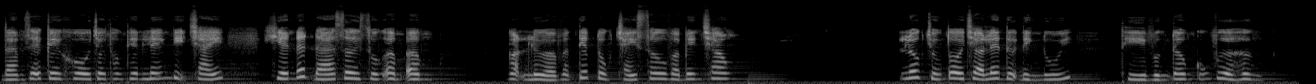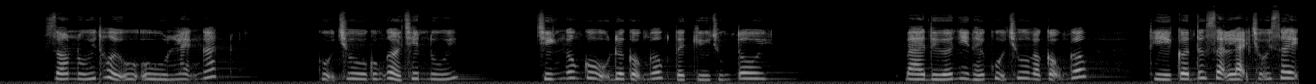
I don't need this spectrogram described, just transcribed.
Đám rễ cây khô trong thông thiên lĩnh bị cháy, khiến đất đá rơi xuống ầm ầm. Ngọn lửa vẫn tiếp tục cháy sâu vào bên trong. Lúc chúng tôi trở lên tự đỉnh núi, thì vừng đông cũng vừa hừng. Gió núi thổi u u lạnh ngắt. Cụ Chu cũng ở trên núi. Chính ông cụ đưa cậu ngốc tới cứu chúng tôi. Ba đứa nhìn thấy cụ Chu và cậu ngốc thì cơn tức giận lại trỗi dậy.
